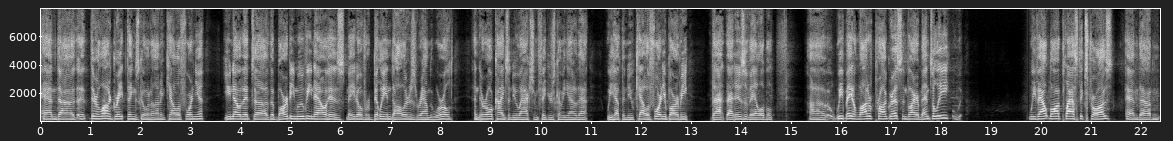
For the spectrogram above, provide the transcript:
And uh, there are a lot of great things going on in California. You know that uh, the Barbie movie now has made over a billion dollars around the world, and there are all kinds of new action figures coming out of that. We have the new California Barbie that that is available. Uh, we've made a lot of progress environmentally. We've outlawed plastic straws, and um,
